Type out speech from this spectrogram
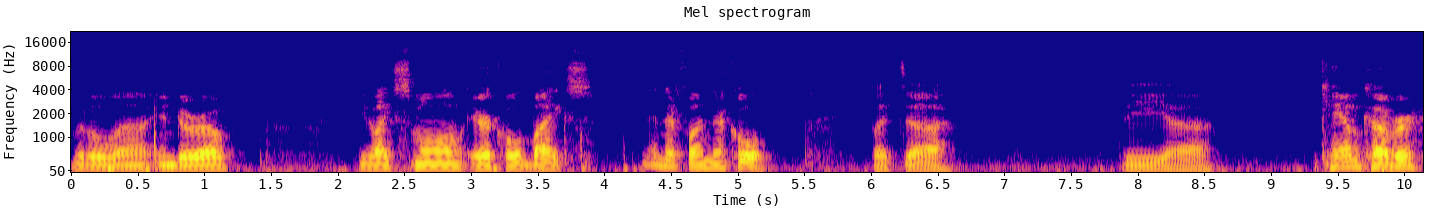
little uh, Enduro. He likes small air-cooled bikes, and they're fun, they're cool. But uh, the uh, cam cover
